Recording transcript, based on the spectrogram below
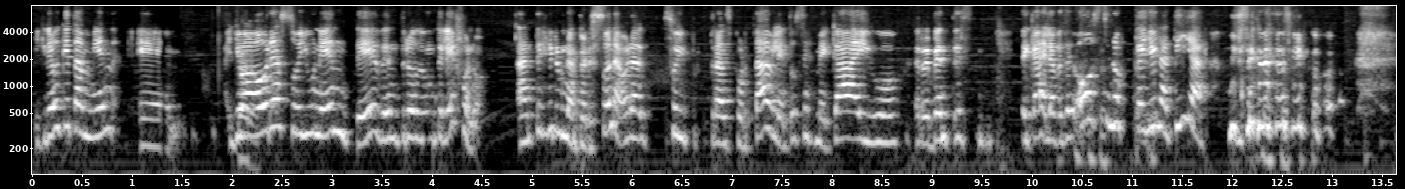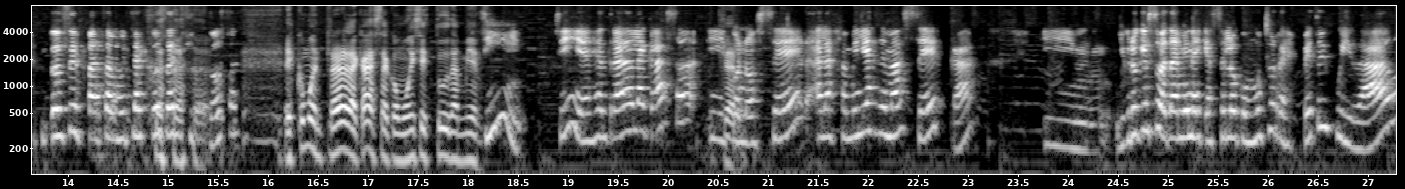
Y creo que también eh, yo ahora soy un ente dentro de un teléfono. Antes era una persona, ahora soy transportable, entonces me caigo, de repente te cae la pantalla, ¡oh, se nos cayó la tía! entonces pasa muchas cosas chistosas. Es como entrar a la casa, como dices tú también. Sí, sí, es entrar a la casa y conocer a las familias de más cerca y yo creo que eso también hay que hacerlo con mucho respeto y cuidado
